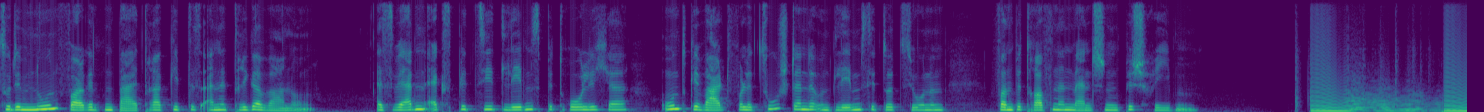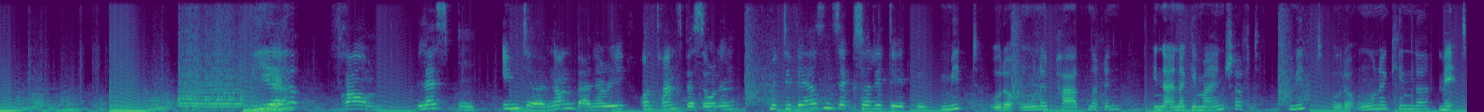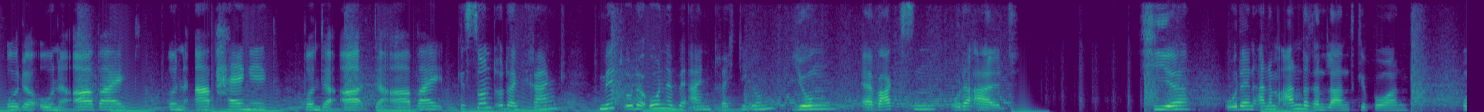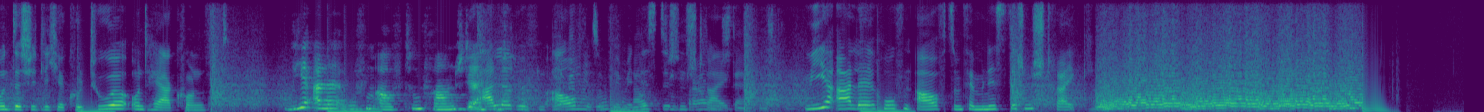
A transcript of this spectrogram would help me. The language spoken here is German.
Zu dem nun folgenden Beitrag gibt es eine Triggerwarnung. Es werden explizit lebensbedrohliche und gewaltvolle Zustände und Lebenssituationen von betroffenen Menschen beschrieben. Wir, Frauen, Lesben, Inter, Non-Binary und Transpersonen mit diversen Sexualitäten, mit oder ohne Partnerin, in einer Gemeinschaft, mit oder ohne Kinder, mit oder ohne Arbeit, unabhängig von der Art der Arbeit, gesund oder krank, mit oder ohne Beeinträchtigung, jung, erwachsen oder alt, hier oder in einem anderen Land geboren, unterschiedliche Kultur und Herkunft. Wir alle rufen auf zum Frauenstern. Wir alle rufen auf zum feministischen Streik. Wir alle rufen auf zum feministischen Streik.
